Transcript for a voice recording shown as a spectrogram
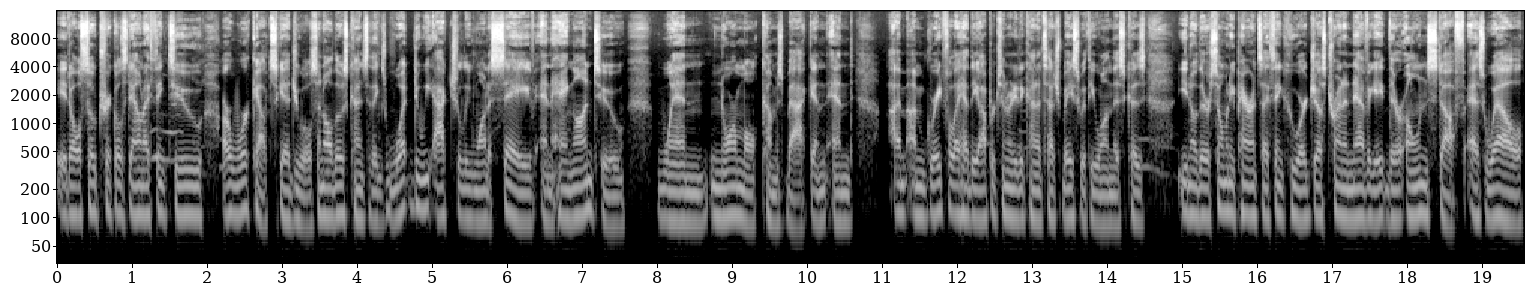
it also trickles down, I think, to our workout schedules and all those kinds of things. What do we actually want to save and hang on to when normal comes back. And and I'm, I'm grateful I had the opportunity to kind of touch base with you on this because, you know, there are so many parents I think who are just trying to navigate their own stuff as well.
